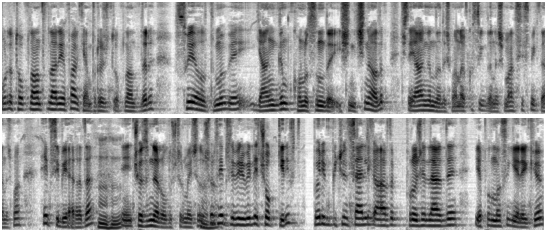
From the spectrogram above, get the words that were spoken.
burada toplantılar yaparken proje toplantıları su yalıtımı ve yangın konusunu da işin içine alıp işte yangın danışman, akustik danışman, sismik danışman hepsi bir arada e, çözümler oluşturmaya çalışıyoruz. Hepsi birbiriyle çok girift. Böyle bir bütünsellik artık projelerde yapılması gerekiyor.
